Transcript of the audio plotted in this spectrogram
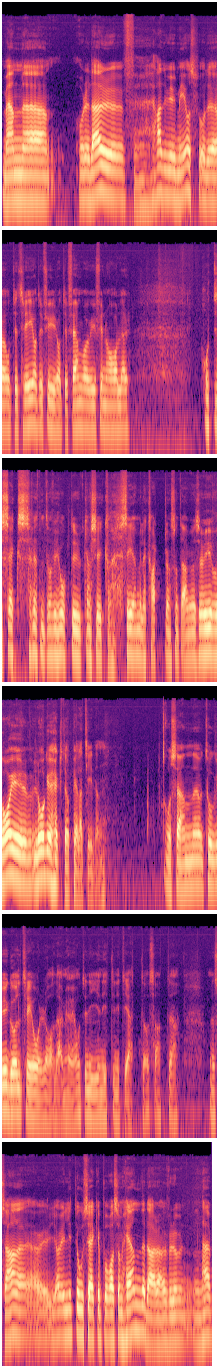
men och det där hade vi med oss både 83, 84, 85 var vi i finaler. 86, jag vet inte vad vi åkte ut, kanske i sem eller kvart och sånt där. Men så vi var ju, låg ju högt upp hela tiden. Och sen eh, tog vi guld tre år i rad där med 89, 90, 91. Och så att, eh, men sen, eh, jag är lite osäker på vad som händer där. Eh, för den här,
